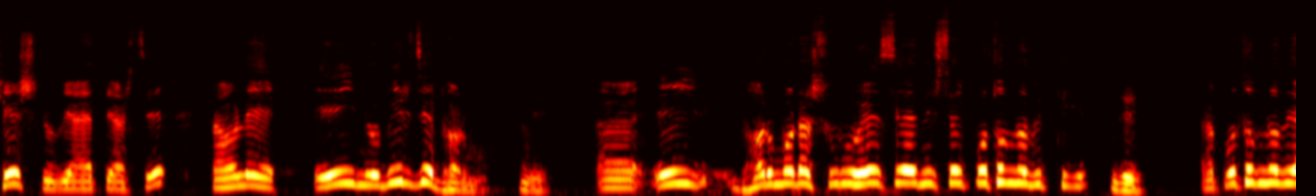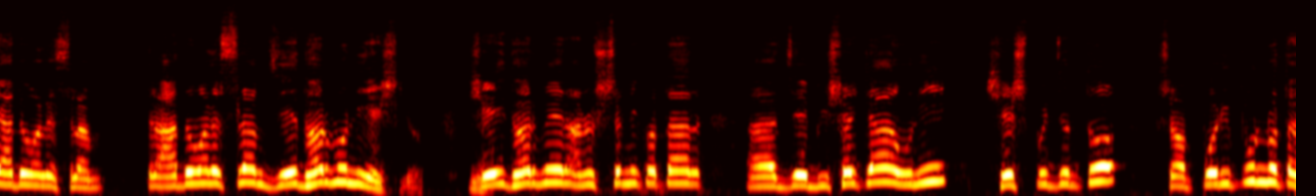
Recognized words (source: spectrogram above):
শেষ নবী আয়াতে আসছে তাহলে এই নবীর যে ধর্ম এই ধর্মটা শুরু হয়েছে নিশ্চয়ই প্রথম নবীর থেকে। জি। প্রথম নবী আদম আলাইসলাম তাহলে আদম আলাইসলাম যে ধর্ম নিয়ে এসলো সেই ধর্মের আনুষ্ঠানিকতার যে বিষয়টা উনি শেষ পর্যন্ত সব পরিপূর্ণতা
